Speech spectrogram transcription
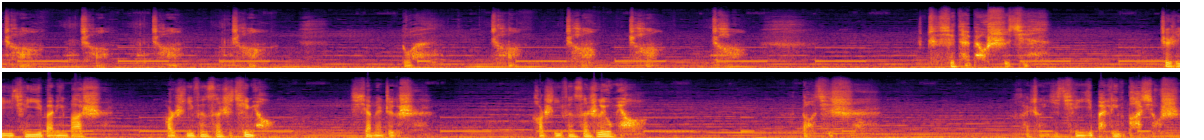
长、长、长、长，短、长、长、长、长。这些代表时间。这是一千一百零八时，二十一分三十七秒。下面这个是二十一分三十六秒。倒计时还剩一千一百零八小时。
